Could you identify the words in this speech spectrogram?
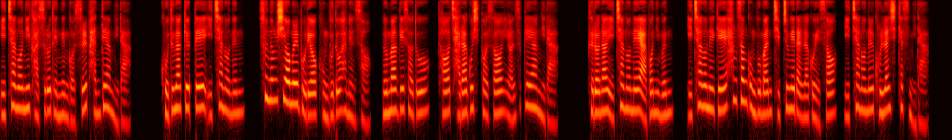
이찬원이 가수로 됐는 것을 반대합니다. 고등학교 때 이찬원은 수능 시험을 보려 공부도 하면서 음악에서도 더 잘하고 싶어서 연습해야 합니다. 그러나 이찬원의 아버님은 이찬원에게 항상 공부만 집중해 달라고 해서 이찬원을 곤란시켰습니다.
